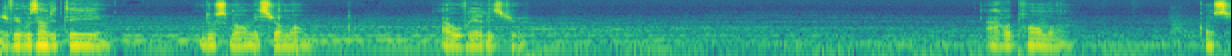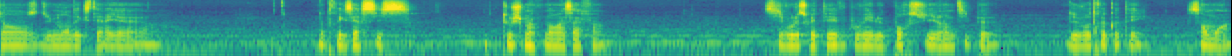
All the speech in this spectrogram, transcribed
Je vais vous inviter doucement mais sûrement à ouvrir les yeux, à reprendre conscience du monde extérieur. Notre exercice touche maintenant à sa fin. Si vous le souhaitez, vous pouvez le poursuivre un petit peu de votre côté, sans moi.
